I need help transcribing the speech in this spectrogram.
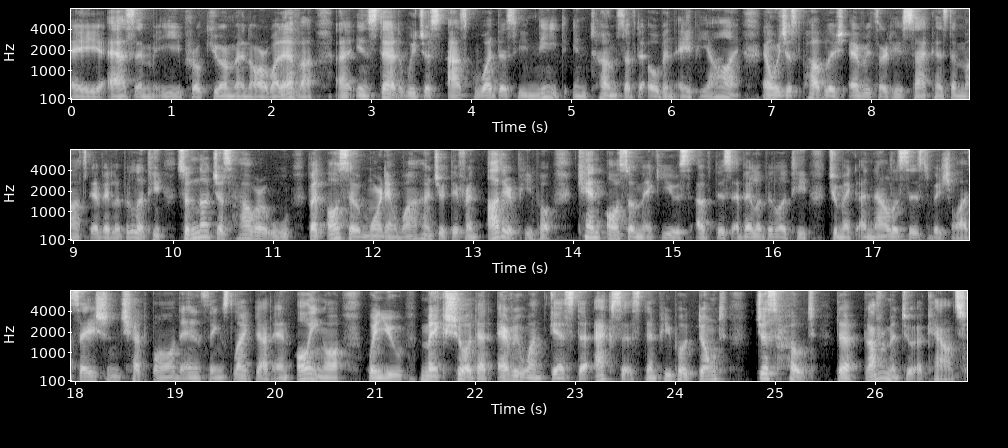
a SME procurement or whatever. Uh, instead, we just ask what does he need in terms of the open API, and we just publish every 30 seconds the mask availability. So not just Howard Wu, but also more than 100 different other people can also make use of this availability to make analysis, visualization, chatbot, and things like that. And all in all, when you make sure that everyone gets the access, then people don't just hold the government to account,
